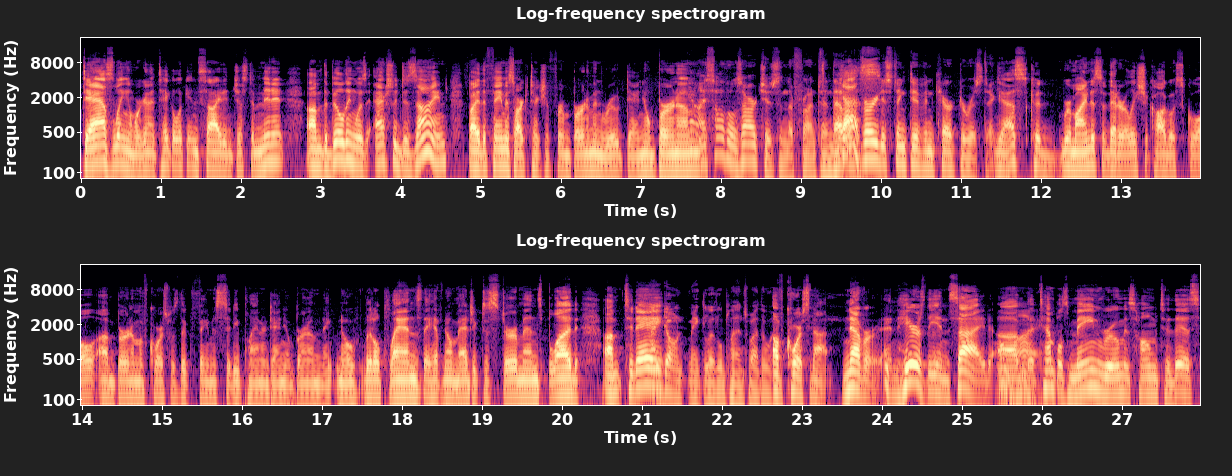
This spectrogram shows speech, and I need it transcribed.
dazzling, and we're going to take a look inside in just a minute. Um, the building was actually designed by the famous architecture firm Burnham and Root, Daniel Burnham. Yeah, I saw those arches in the front, and that yes. was very distinctive and characteristic. Yes, could remind us of that early Chicago school. Um, Burnham, of course, was the famous city planner, Daniel Burnham. Make no little plans. They have no magic to stir men's blood. Um, today. I don't make little plans, by the way. Of course not. Never. And here's the inside. oh um, the temple's main room is home to this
